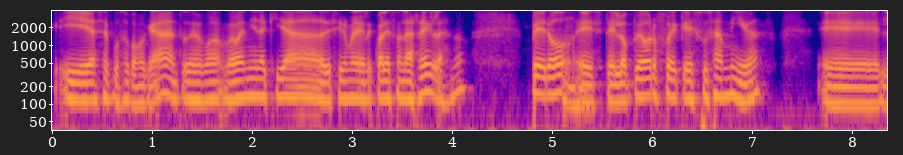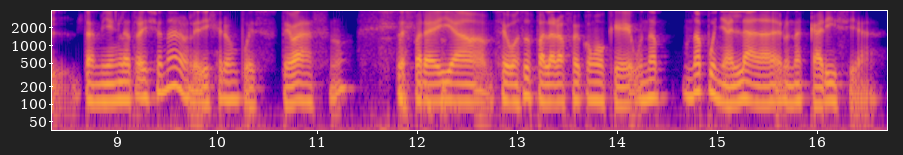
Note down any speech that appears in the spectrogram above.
y ella se puso como que, ah, entonces va, a venir aquí a decirme cuáles son las reglas, ¿no? Pero este, lo peor fue que sus amigas eh, también la traicionaron, le dijeron, pues te vas, ¿no? Entonces para ella, según sus palabras, fue como que una, una puñalada, era una caricia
